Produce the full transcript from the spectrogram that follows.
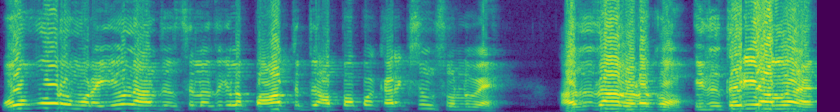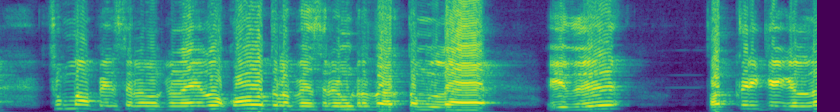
ஒவ்வொரு முறையும் நான் அந்த சில இதுகளை பார்த்துட்டு அப்பப்போ கரெக்ஷன் சொல்லுவேன். அதுதான் நடக்கும். இது தெரியாம சும்மா பேசுறவங்க நான் ஏதோ கோபத்துல பேசுறேன்றது அர்த்தம் இல்லை. இது பத்திரிகைகள்ல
